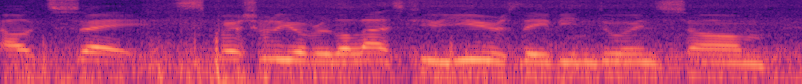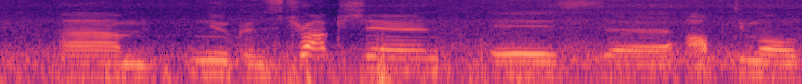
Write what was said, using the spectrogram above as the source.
I would say. Especially over the last few years they've been doing some um, new construction. Is uh, optimal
